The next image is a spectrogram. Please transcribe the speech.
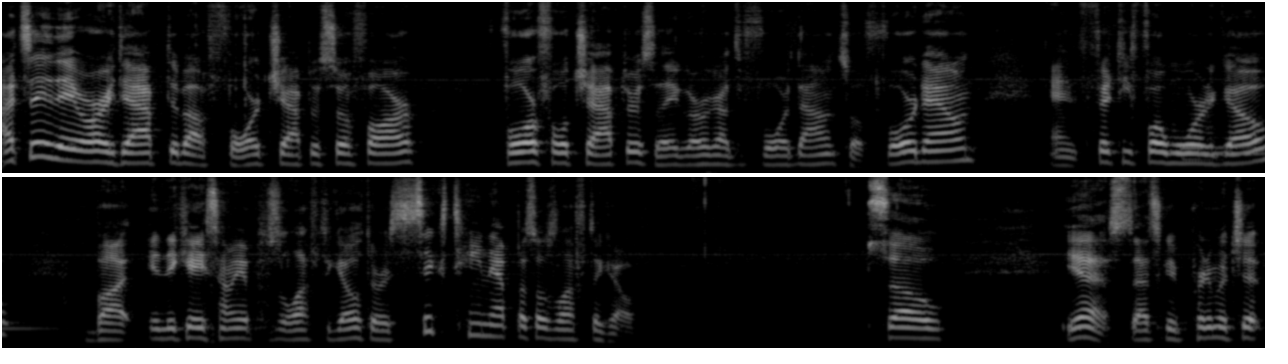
I'd say they already adapted about four chapters so far. Four full chapters. So they already got to four down. So four down and 54 more to go. But indicates how many episodes are left to go. There are 16 episodes left to go. So, yes, that's to be pretty much it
